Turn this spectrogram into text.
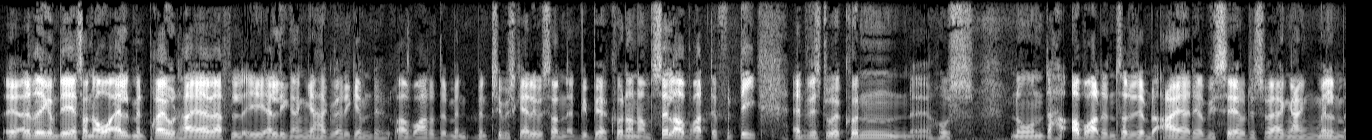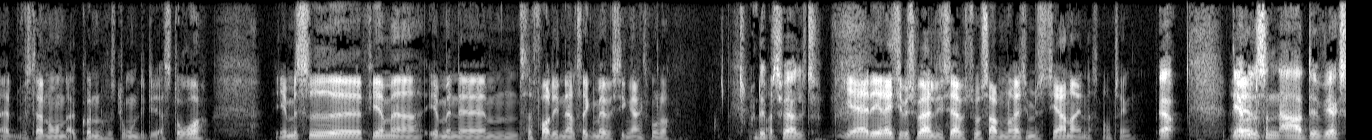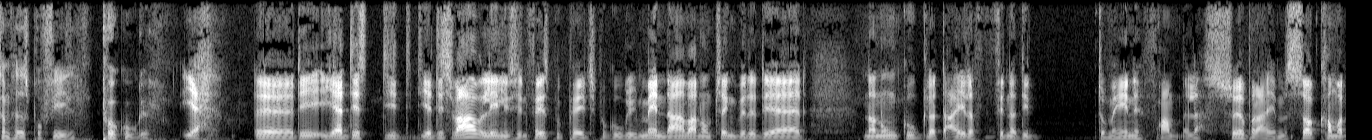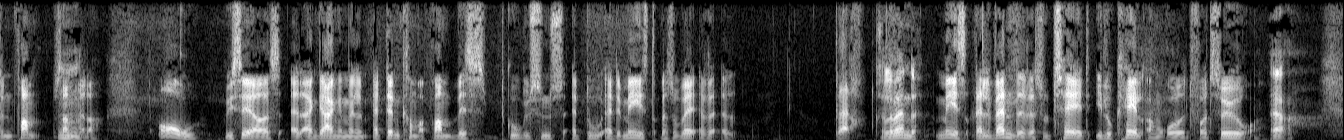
Øh, og jeg ved ikke, om det er sådan overalt, men brevet har jeg i hvert fald i alle de gange, jeg har været igennem det, oprettet det. Men, men typisk er det jo sådan, at vi beder kunderne om selv at oprette det, fordi at hvis du er kunden øh, hos nogen, der har oprettet den, så er det dem, der ejer det. Og vi ser jo desværre en gang imellem, at hvis der er nogen, der er kunde hos nogle af de der store hjemmeside firmaer, jamen øh, så får de den altså ikke med, hvis de engang smutter. Det er besværligt. Ja, det er rigtig besværligt, især hvis du har samlet rigtig med stjerner ind og sådan nogle ting. Ja, det er Øh, vel sådan en art øh, virksomhedsprofil på Google. Ja, øh, det, ja, det, de, ja, det svarer vel egentlig til en Facebook-page på Google, men der er bare nogle ting ved det, det er, at når nogen googler dig, eller finder dit domæne frem, eller søger på dig, jamen, så kommer den frem sammen Mm. med dig. Og vi ser også, at en gang imellem, at den kommer frem, hvis Google synes, at du er det mest, reserva- re- hvad? Relevante. mest relevante resultat i lokalområdet for et søgeord. Ja.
